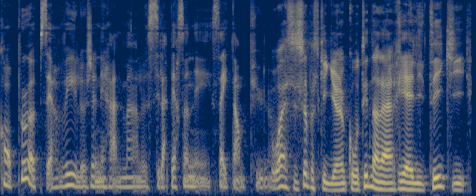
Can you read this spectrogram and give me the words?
qu'on peut observer là, généralement, là, si la personne est, ça y tente plus. Ouais, c'est ça, parce qu'il y a un côté dans la réalité qui. Tu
